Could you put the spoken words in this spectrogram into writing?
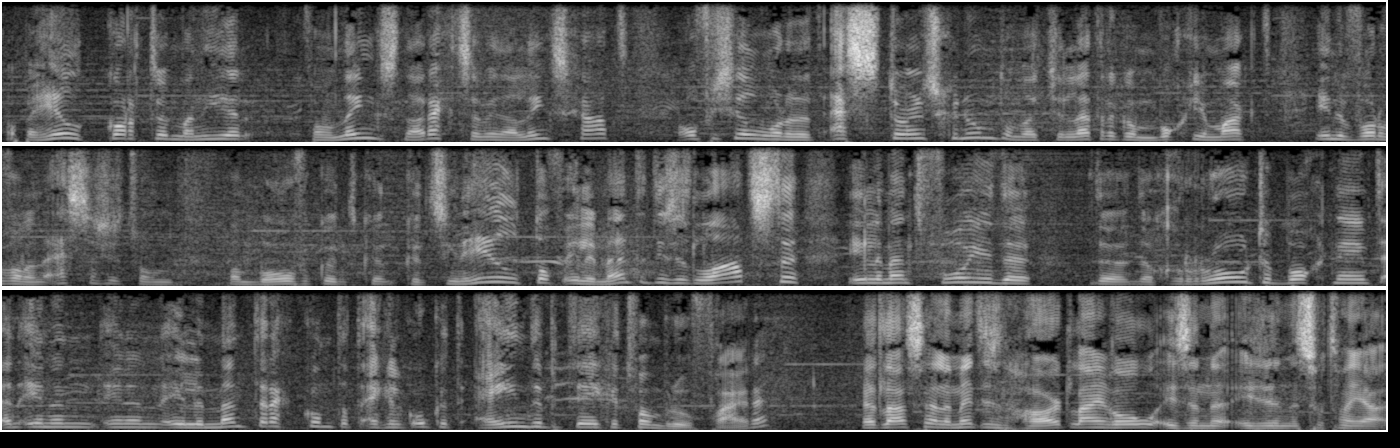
op een heel korte manier van links naar rechts en weer naar links gaat. Officieel worden het S-turns genoemd, omdat je letterlijk een bochtje maakt in de vorm van een S. Als je het van, van boven kunt, kunt, kunt zien. Heel tof element. Het is het laatste element voor je de, de, de grote bocht neemt en in een, in een element terechtkomt dat eigenlijk ook het einde betekent van Bluefire. Het laatste element is een hardline roll. Is een, is een soort van, ja,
